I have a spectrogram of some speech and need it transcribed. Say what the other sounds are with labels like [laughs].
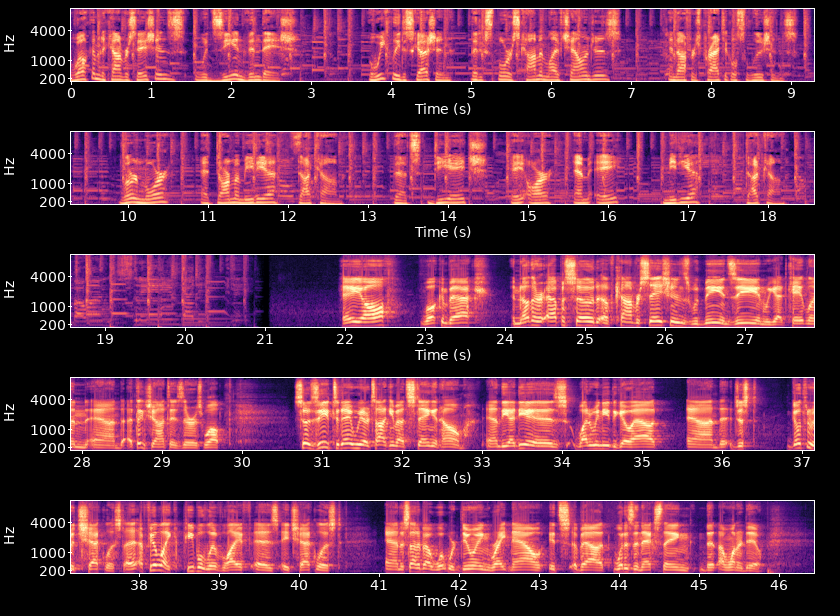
Welcome to Conversations with Zi and Vindesh, a weekly discussion that explores common life challenges and offers practical solutions. Learn more at dharmamedia.com. That's D H A R M A media.com. Hey, y'all. Welcome back. Another episode of Conversations with me and Zi, and we got Caitlin, and I think Jante's there as well. So, Zi, today we are talking about staying at home. And the idea is why do we need to go out and just go through a checklist? I, feel like people live life as a checklist, and it's not about what we're doing right now, it's about what is the next thing that I want to do.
